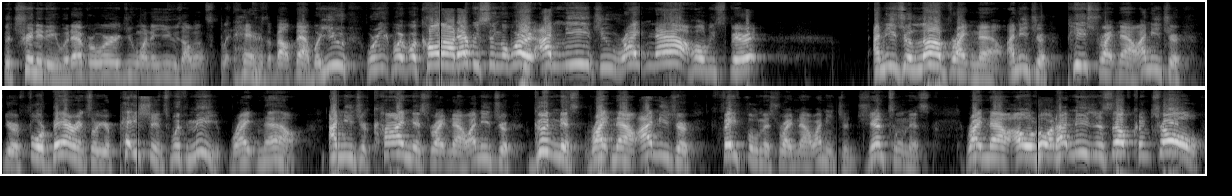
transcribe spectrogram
the Trinity, whatever word you want to use. I won't split hairs about that. You, we're, we're calling out every single word. I need you right now, Holy Spirit. I need your love right now. I need your peace right now. I need your, your forbearance or your patience with me right now. I need your kindness right now. I need your goodness right now. I need your faithfulness right now. I need your gentleness right now. Oh Lord, I need your self control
